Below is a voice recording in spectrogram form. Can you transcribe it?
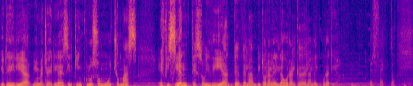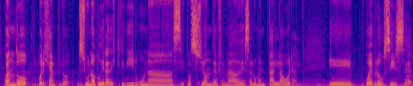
Yo te diría, y me atrevería a decir que incluso mucho más eficientes hoy día desde el ámbito de la ley laboral que de la ley curativa. Perfecto. Cuando, por ejemplo, si uno pudiera describir una situación de enfermedad de salud mental laboral, eh, puede producirse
